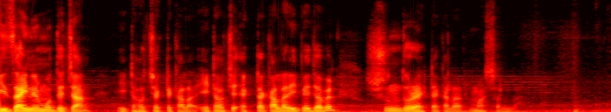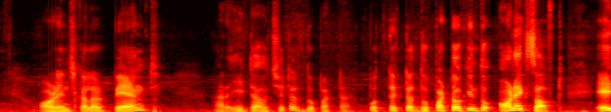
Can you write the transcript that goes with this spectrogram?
ডিজাইনের মধ্যে চান, এটা হচ্ছে একটা কালার। এটা হচ্ছে একটা কালারই পেয়ে যাবেন, সুন্দর একটা কালার মার্শাল্লাহ অরেঞ্জ কালার প্যান্ট আর এটা হচ্ছে এটার দোপাট্টা। প্রত্যেকটা দোপাট্টাও কিন্তু অনেক সফট এই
